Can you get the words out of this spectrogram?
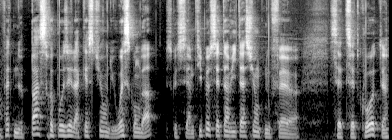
en fait, ne pas se reposer la question du où est-ce qu'on va, parce que c'est un petit peu cette invitation que nous fait euh, cette, cette quote, hein.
